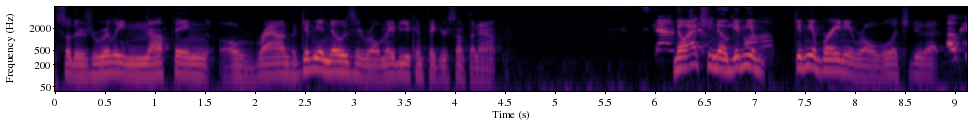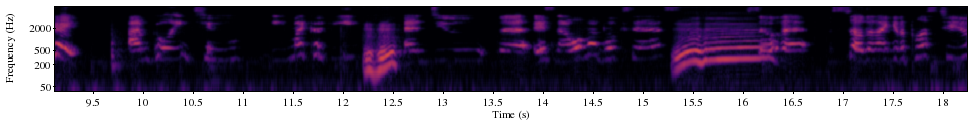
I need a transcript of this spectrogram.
so there's really nothing around. But give me a nosy roll. Maybe you can figure something out. It's No, actually, no. Give me a give me a brainy roll. We'll let you do that. Okay, I'm going to eat my cookie Mm-hmm. and do the. It's not what my book says, Mm-hmm. so that so that I get a plus two.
